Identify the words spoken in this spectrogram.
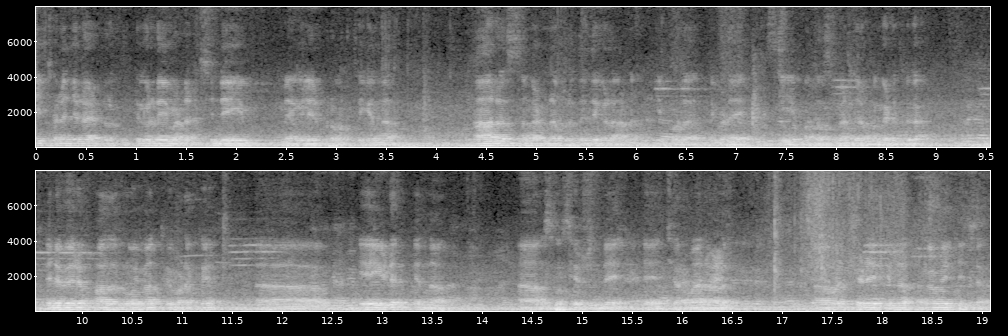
ചലഞ്ചഡ് ആയിട്ടുള്ള കുട്ടികളുടെയും അഡൽസിന്റെയും മേഖലയിൽ പ്രവർത്തിക്കുന്ന ആറ് സംഘടനാ പ്രതിനിധികളാണ് ഇപ്പോൾ ഇവിടെ ഈ പത്രസമ്മേളനത്തിൽ പങ്കെടുക്കുക. എന്റെ പേര് ഫാദർ റോയ് മാത്യു വടക്ക്. എയ്ഡ് എന്ന അസോസിയേഷന്റെ ചെയർമാനാണ്. മത്സരിക്കുന്ന Thankamani teacher.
